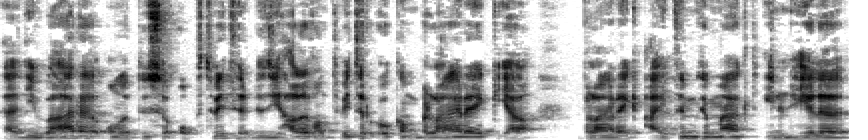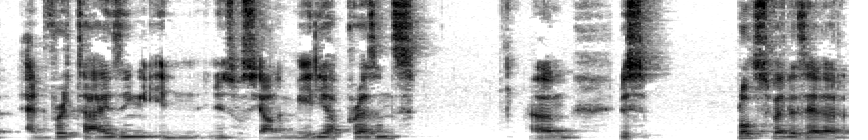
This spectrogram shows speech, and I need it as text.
uh, die waren ondertussen op Twitter. Dus die hadden van Twitter ook een belangrijk, ja, belangrijk item gemaakt in hun hele advertising, in, in hun sociale media presence. Um, dus plots werden zij daar,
